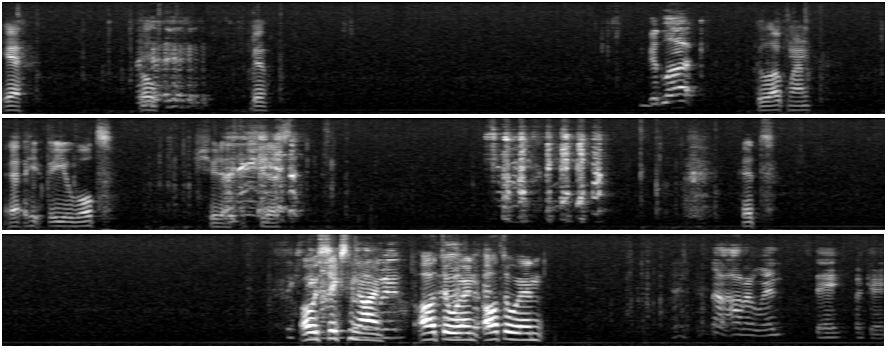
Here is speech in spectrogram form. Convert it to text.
Yeah, Roll. Go. Good luck. good luck, man. Uh, you, you what? Shoot I? Should I hit? Oh, 69. for the win. Auto win, auto win. Auto win. Stay. Okay.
